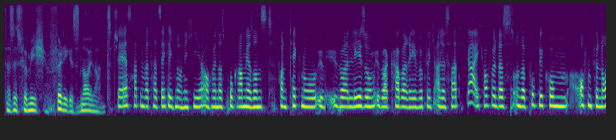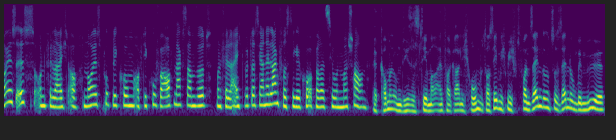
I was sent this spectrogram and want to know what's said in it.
das ist für mich völliges Neuland. Jazz hatten wir tatsächlich noch nicht hier, auch wenn das Programm ja sonst von Techno über Lesung, über Kabarett wirklich alles hat. Ja, ich hoffe, dass unser Publikum offen für Neues ist und vielleicht auch neues Publikum auf die Kufa aufmerksam wird. Und vielleicht wird das ja eine langfristige Kooperation. Mal schauen. Wir kommen um dieses Thema einfach gar nicht rum. Trotzdem ich mich von Sendung zu Sendung bemühe,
